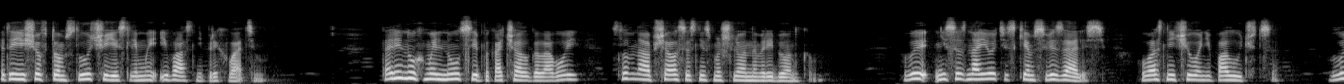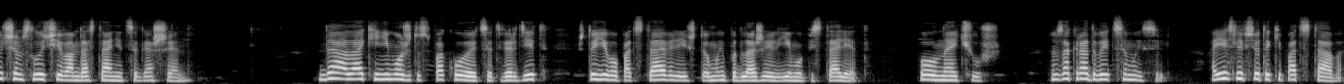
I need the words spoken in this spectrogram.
Это еще в том случае, если мы и вас не прихватим». Тарин ухмыльнулся и покачал головой, словно общался с несмышленным ребенком. «Вы не сознаете, с кем связались. У вас ничего не получится. В лучшем случае вам достанется Гашен». Да, Лаки не может успокоиться, твердит, что его подставили и что мы подложили ему пистолет. Полная чушь. Но закрадывается мысль. А если все-таки подстава?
